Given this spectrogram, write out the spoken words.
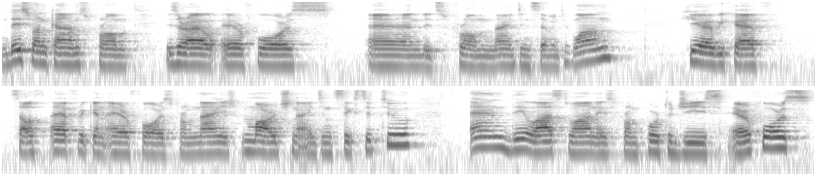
This one comes from Israel Air Force and it's from 1971. Here we have South African Air Force from March 1962 and the last one is from Portuguese Air Force.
